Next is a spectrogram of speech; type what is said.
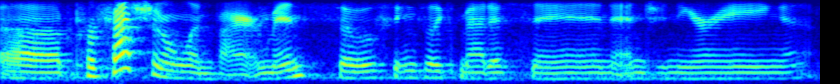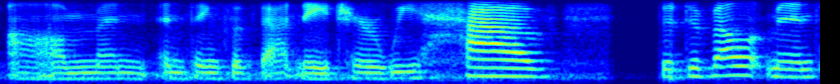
uh, professional environments, so things like medicine, engineering, um, and, and things of that nature, we have the development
